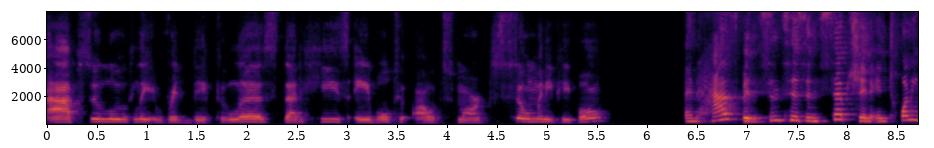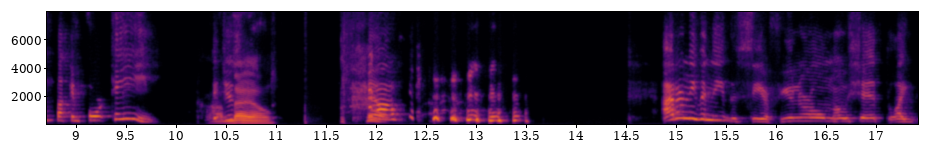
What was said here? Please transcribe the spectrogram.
absolutely ridiculous that he's able to outsmart so many people. And has been since his inception in 20 fucking 14. Calm just- down. How? I don't even need to see a funeral, no shit. Like,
